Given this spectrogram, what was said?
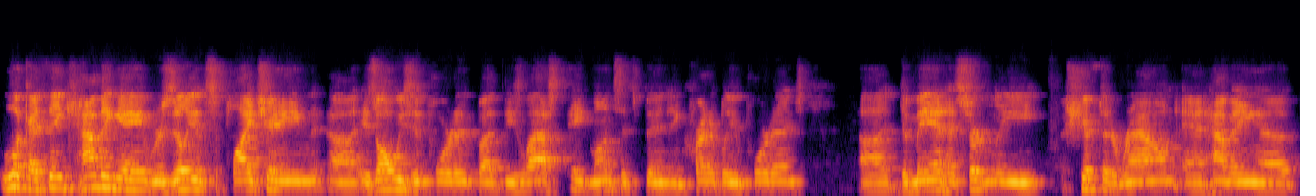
Look, I think having a resilient supply chain uh, is always important, but these last eight months, it's been incredibly important. Uh, demand has certainly shifted around and having a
